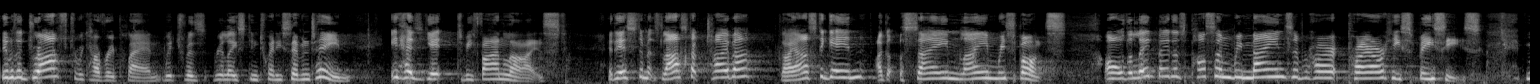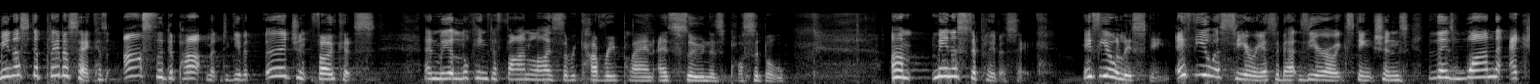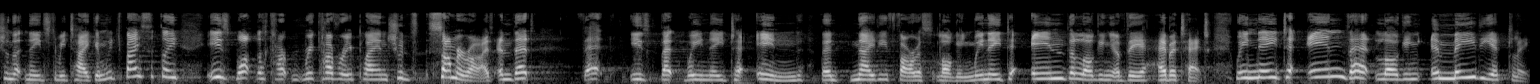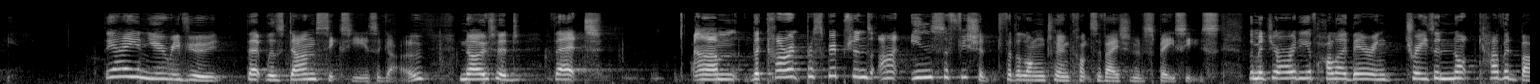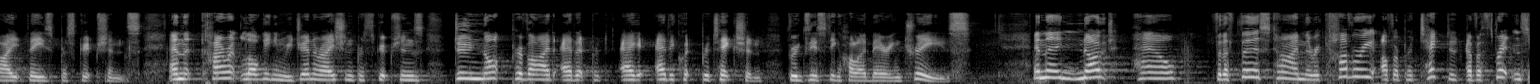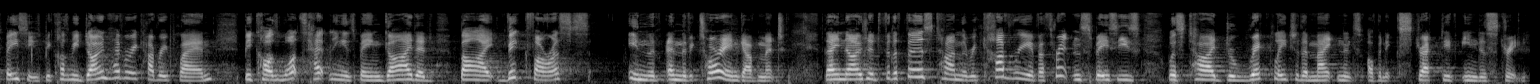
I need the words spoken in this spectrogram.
There was a draft recovery plan which was released in 2017. It has yet to be finalised. At estimates last October, I asked again, I got the same lame response. Oh, the Leadbeater's possum remains a priority species. Minister Plibersek has asked the department to give it urgent focus, and we are looking to finalise the recovery plan as soon as possible. Um, Minister Plibersek, if you're listening, if you are serious about zero extinctions, there's one action that needs to be taken, which basically is what the recovery plan should summarise, and that, that is that we need to end the native forest logging. We need to end the logging of their habitat. We need to end that logging immediately. The ANU review that was done six years ago noted that um, the current prescriptions are insufficient for the long-term conservation of species. The majority of hollow-bearing trees are not covered by these prescriptions, and that current logging and regeneration prescriptions do not provide adequate protection for existing hollow-bearing trees. And they note how for the first time, the recovery of a protected, of a threatened species, because we don't have a recovery plan, because what's happening is being guided by Vic Forests in the, in the Victorian government, they noted for the first time the recovery of a threatened species was tied directly to the maintenance of an extractive industry.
